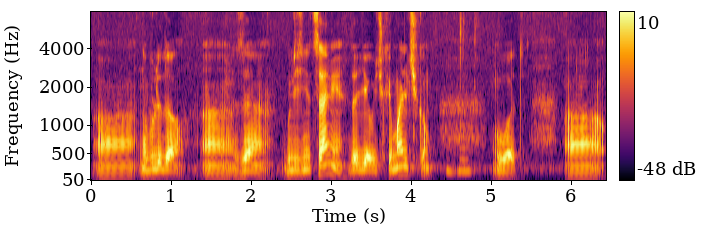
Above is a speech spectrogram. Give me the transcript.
наблюдал за близнецами, за девочкой и мальчиком, угу. вот,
